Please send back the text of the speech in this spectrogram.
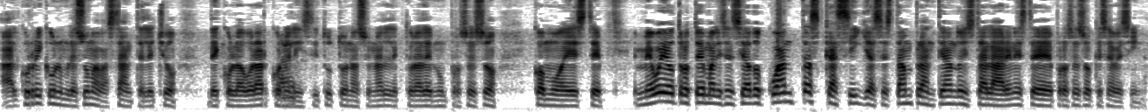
al currículum le suma bastante el hecho de colaborar con el Instituto Nacional Electoral en un proceso como este. Me voy a otro tema, licenciado. ¿Cuántas casillas se están planteando instalar en este proceso que se avecina?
